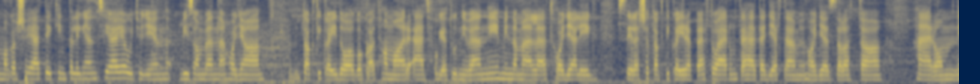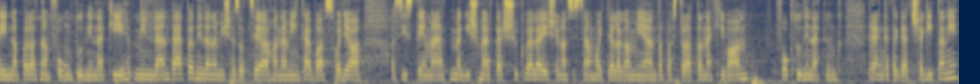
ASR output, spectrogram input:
magas a játék intelligenciája, úgyhogy én bízom benne, hogy a taktikai dolgokat hamar át fogja tudni venni, mind a mellett, hogy elég széles a taktikai repertoárunk, tehát egyértelmű, hogy ez alatt a három-négy nap alatt nem fogunk tudni neki mindent átadni, de nem is ez a cél, hanem inkább az, hogy a, a szisztémát megismertessük vele, és én azt hiszem, hogy tényleg amilyen tapasztalata neki van, fog tudni nekünk rengeteget segíteni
